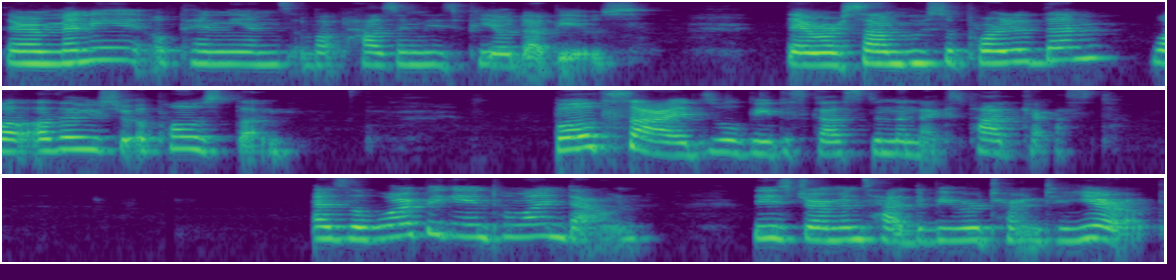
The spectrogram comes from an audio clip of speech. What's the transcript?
There are many opinions about housing these POWs. There were some who supported them, while others opposed them. Both sides will be discussed in the next podcast. As the war began to wind down, these Germans had to be returned to Europe.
